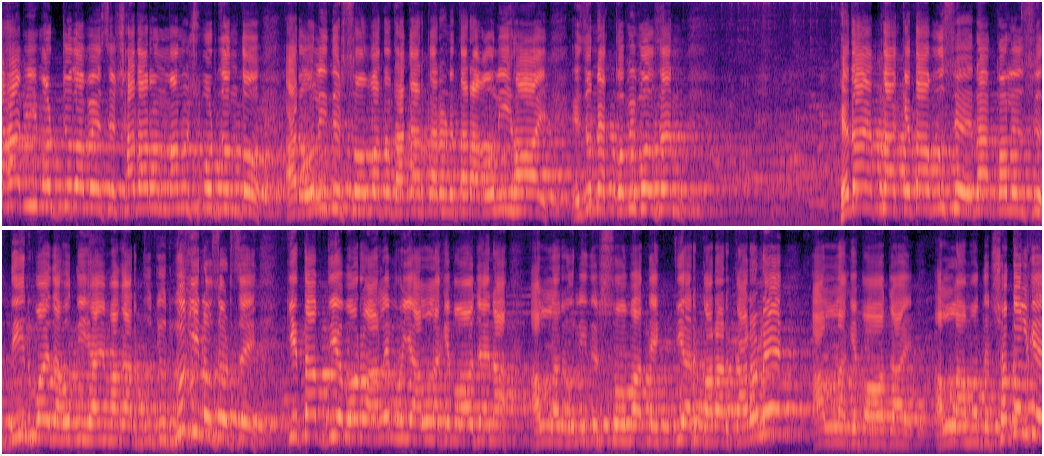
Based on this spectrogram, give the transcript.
সাহাবি মর্যাদা পেয়েছে, সাধারণ মানুষ পর্যন্ত। আর অলিদের সোহবাতে থাকার কারণে তারা অলি হয়। এই জন্য এক কবি বলছেন, হেদায়ত না কেতাব উসে, না কলেজ দিন পয়দা হতি হয় মাগার বুজুর্গ কি নসরছে কিতাব দিয়ে বড় আলেম হইয়া আল্লাহকে পাওয়া যায় না। আল্লাহর অলিদের সোবাত এখতিয়ার করার কারণে আল্লাহকে পাওয়া যায়। আল্লাহ আমাদের সকলকে,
